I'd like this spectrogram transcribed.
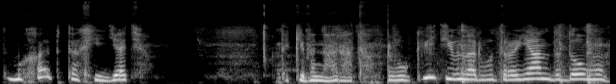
Тому хай птахи їдять такий виноград. Рву квітів, нарву троян додому.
